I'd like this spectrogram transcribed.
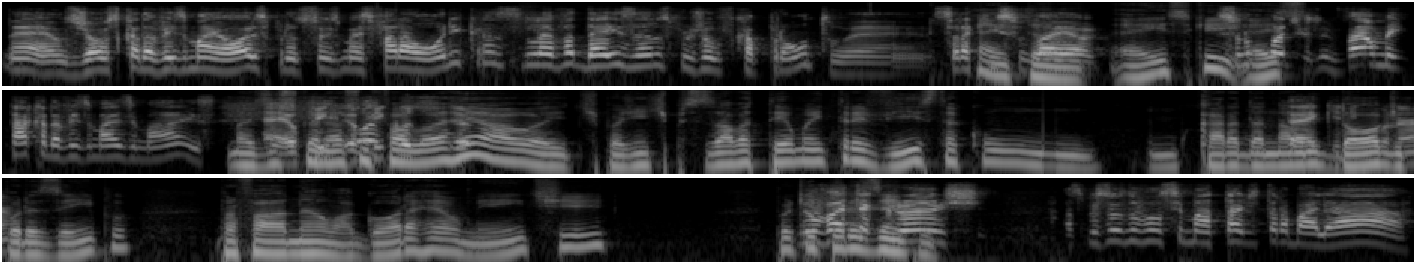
né, os jogos cada vez maiores, produções mais faraônicas, leva 10 anos para o jogo ficar pronto. É, será que é, isso então, vai. É isso que. Isso não é pode, isso... vai aumentar cada vez mais e mais? Mas é, isso que o Nelson falou é real. Aí, tipo, a gente precisava ter uma entrevista com um cara da Naughty Dog, né? por exemplo, para falar, não, agora realmente. Porque, não vai por ter exemplo, crunch, as pessoas não vão se matar de trabalhar.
